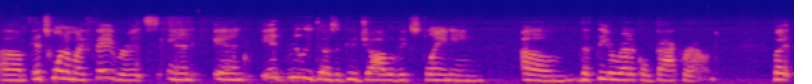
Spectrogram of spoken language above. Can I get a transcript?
Um, it's one of my favorites, and and it really does a good job of explaining um, the theoretical background. But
